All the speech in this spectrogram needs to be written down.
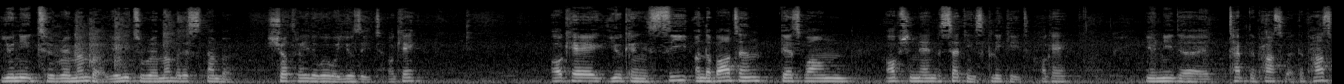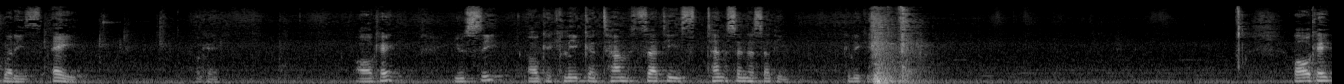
You need to remember, you need to remember this number. Shortly we will use it, okay? Okay, you can see on the bottom, there's one option and the settings, click it, okay? You need to type the password. The password is A, okay? Okay, you see, okay, click temp settings, temp sensor setting, click it. Okay,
